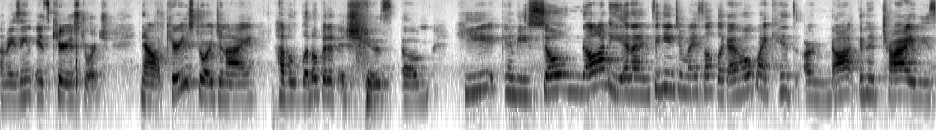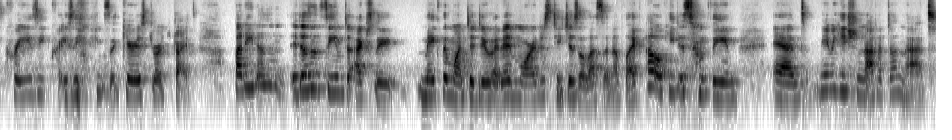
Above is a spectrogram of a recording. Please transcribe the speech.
amazing, is Curious George. Now, Curious George and I have a little bit of issues. Um, he can be so naughty, and I'm thinking to myself, like, I hope my kids are not gonna try these crazy, crazy things that Curious George tries. But he doesn't. It doesn't seem to actually make them want to do it. It more just teaches a lesson of like, oh, he did something and maybe he should not have done that.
